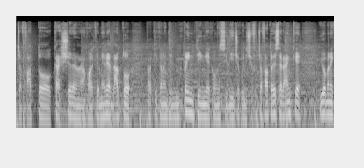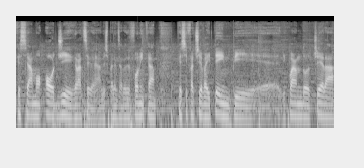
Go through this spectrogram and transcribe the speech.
ci, ha fatto crescere in una qualche maniera, ha dato praticamente l'imprinting, come si dice, quindi ci, ci, ha fatto essere anche gli uomini che siamo oggi, grazie all'esperienza radiofonica che si faceva ai tempi eh, di quando c'era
